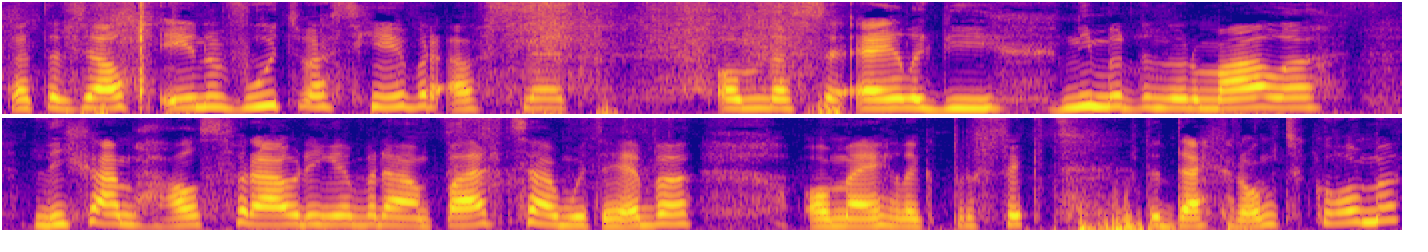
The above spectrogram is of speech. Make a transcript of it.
Dat er zelfs ene voet wat afsluit. Omdat ze eigenlijk die niet meer de normale lichaam-halsverhouding hebben dat een paard zou moeten hebben om eigenlijk perfect de dag rond te komen.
